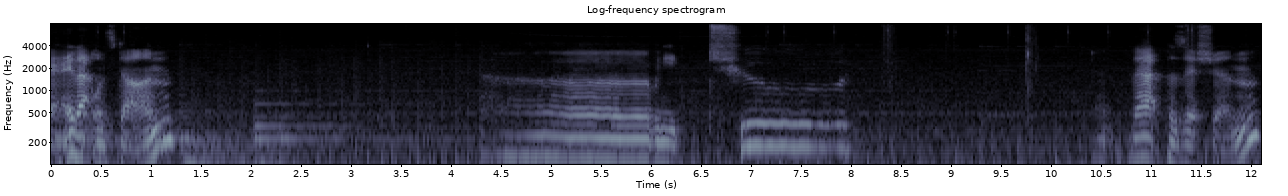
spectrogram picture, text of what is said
Okay, that one's done. Uh, we need two... at That position.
